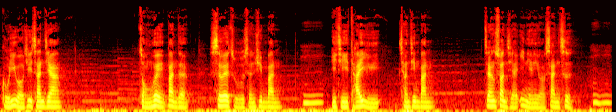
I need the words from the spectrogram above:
鼓励我去参加总会办的社会组神训班，嗯，以及台语常青班，这样算起来一年有三次，嗯嗯。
